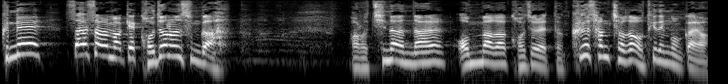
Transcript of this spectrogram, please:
근데 쌀쌀맞게 거절한 순간 바로 지난날 엄마가 거절했던 그 상처가 어떻게 된 건가요?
